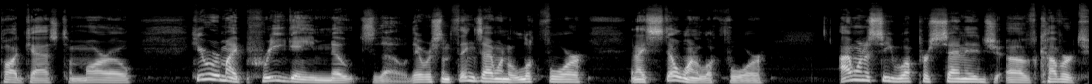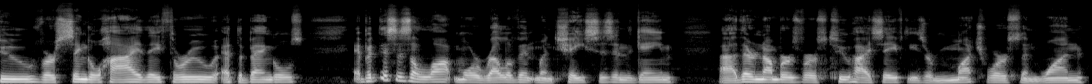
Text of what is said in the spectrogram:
podcast tomorrow. Here were my pregame notes, though. There were some things I want to look for, and I still want to look for. I want to see what percentage of cover two versus single high they threw at the Bengals. Eh, but this is a lot more relevant when Chase is in the game. Uh, their numbers versus two high safeties are much worse than one.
